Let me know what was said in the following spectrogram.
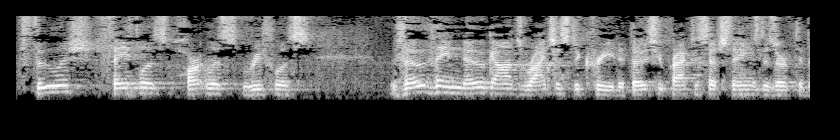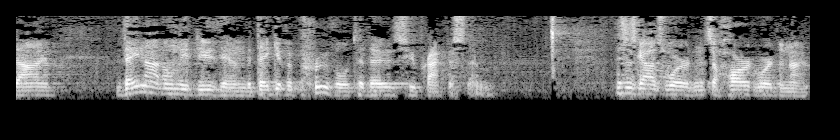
foolish, faithless, heartless, ruthless. Though they know God's righteous decree that those who practice such things deserve to die, they not only do them, but they give approval to those who practice them. This is God's word, and it's a hard word tonight.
